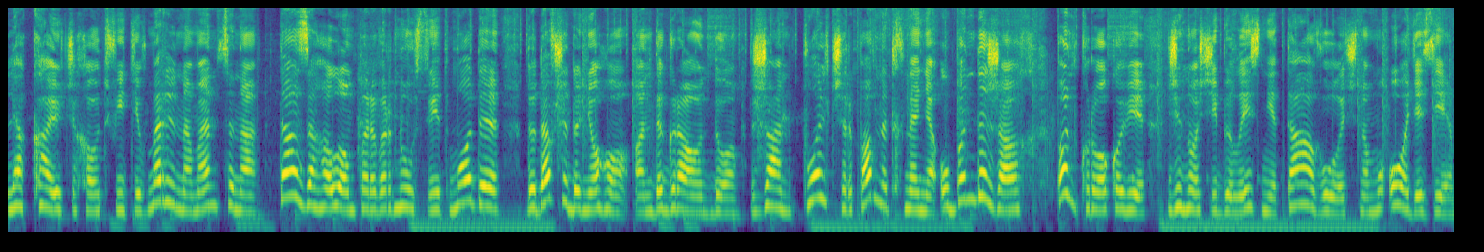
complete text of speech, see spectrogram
лякаючих аутфітів Мерліна Менсена та загалом перевернув світ моди, додавши до нього андеграунду. Жан Поль черпав натхнення у бандажах, панкрокові, жіночій білизні та вуличному одязі.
